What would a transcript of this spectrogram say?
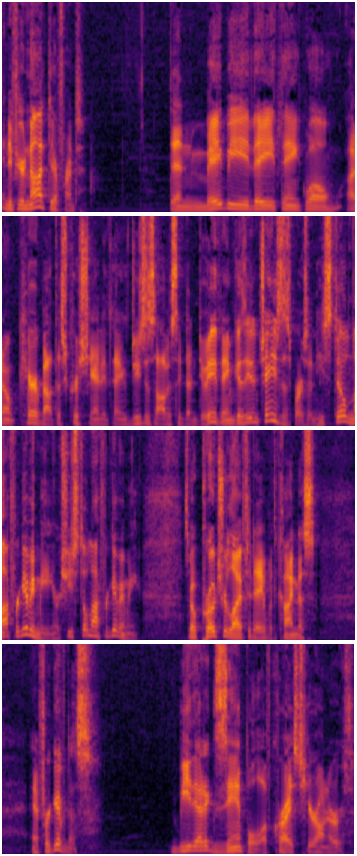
And if you're not different, then maybe they think, well, I don't care about this Christianity thing. Jesus obviously doesn't do anything because he didn't change this person. He's still not forgiving me, or she's still not forgiving me. So approach your life today with kindness and forgiveness. Be that example of Christ here on earth.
